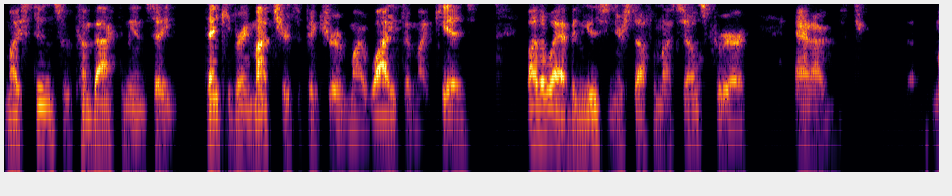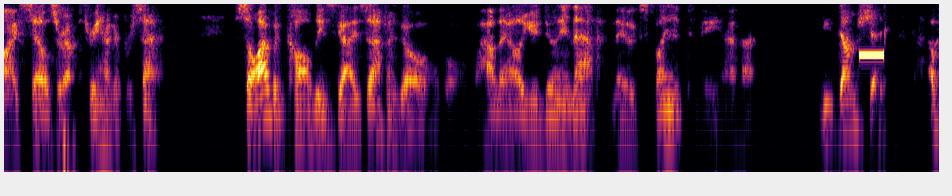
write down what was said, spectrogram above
my students would come back to me and say, Thank you very much. Here's a picture of my wife and my kids. By the way, I've been using your stuff in my sales career, and I've my sales are up 300%. So I would call these guys up and go, How the hell are you doing that? And they would explain it to me. I thought, You dumb shit. Of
